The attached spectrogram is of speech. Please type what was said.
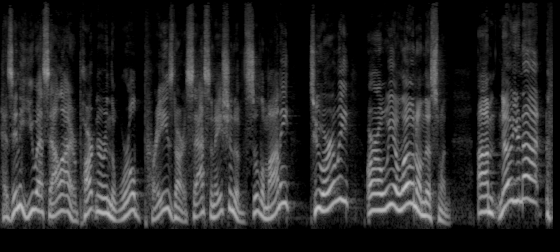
Has any U.S. ally or partner in the world praised our assassination of Soleimani too early? Or are we alone on this one? Um, no, you're not.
